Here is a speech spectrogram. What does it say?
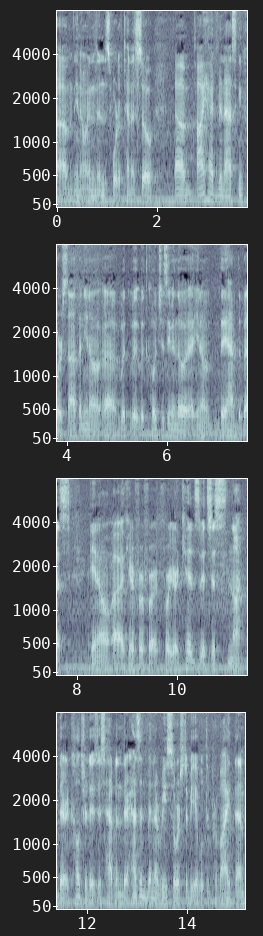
um, you know in, in the sport of tennis. So um, I had been asking for stuff, and you know, uh, with, with, with coaches, even though you know they have the best you know uh, care for, for for your kids it's just not their culture. They just haven't there hasn't been a resource to be able to provide them.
